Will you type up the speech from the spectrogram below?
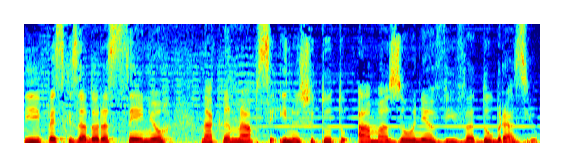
e pesquisadora sênior na Canapse e no Instituto Amazônia Viva do Brasil.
